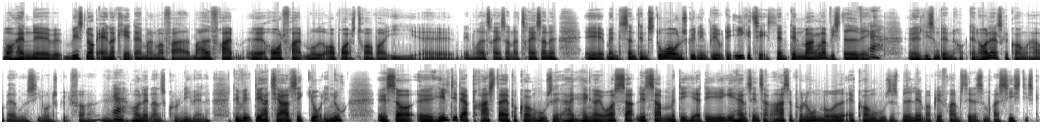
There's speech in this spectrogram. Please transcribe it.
hvor han øh, vist nok anerkendte, at man var faret meget frem, øh, hårdt frem mod oprørstropper i øh, 1950'erne og 60'erne. Øh, men sådan den store undskyldning blev det ikke til. Den, den mangler vi stadigvæk. Ja. Øh, ligesom den, den hollandske konge har været ude at sige undskyld for øh, Ja. hollændernes kolonivalg. Det, det har Charles ikke gjort endnu. Øh, så øh, hele det der pres, der er på kongehuset, hæ- hænger jo også sam- lidt sammen med det her. Det er ikke hans interesse på nogen måde, at kongehusets medlemmer bliver fremstillet som racistiske.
